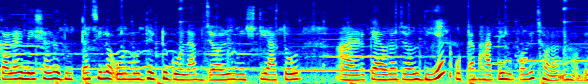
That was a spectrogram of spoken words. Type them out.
কালার মেশানো দুধটা ছিল, ওর মধ্যে একটু গোলাপ জল, মিষ্টি আতর আর কেওড়া জল দিয়ে ওটা ভাতের উপরে ছড়ানো হবে।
